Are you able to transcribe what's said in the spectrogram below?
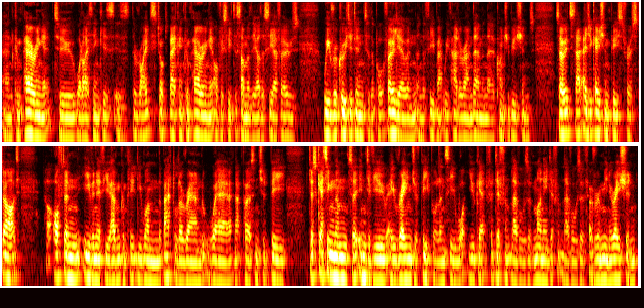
and comparing it to what I think is is the right job spec, and comparing it obviously to some of the other CFOs we've recruited into the portfolio and, and the feedback we've had around them and their contributions. So it's that education piece for a start often, even if you haven't completely won the battle around where that person should be, just getting them to interview a range of people and see what you get for different levels of money, different levels of, of remuneration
